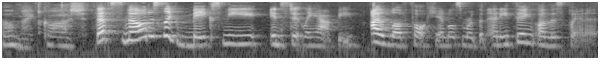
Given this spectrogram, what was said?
Oh my gosh, that smell just like makes me instantly happy. I love fall candles more than anything on this planet.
